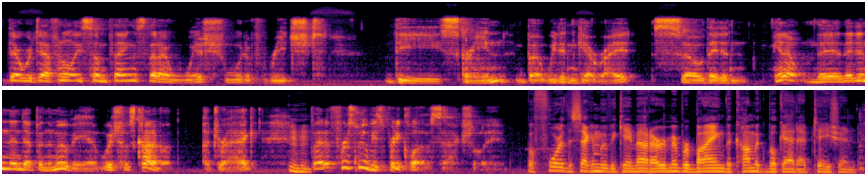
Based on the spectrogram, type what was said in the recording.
there were definitely some things that I wish would have reached the screen, but we didn't get right. So they didn't, you know, they, they didn't end up in the movie, which was kind of a, a drag. Mm-hmm. But the first movie's pretty close, actually. Before the second movie came out, I remember buying the comic book adaptation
